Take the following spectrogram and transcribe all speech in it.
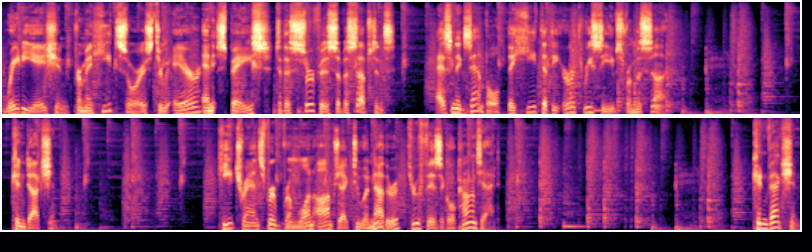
Radiation from a heat source through air and space to the surface of a substance. As an example, the heat that the Earth receives from the Sun. Conduction. Heat transferred from one object to another through physical contact. Convection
